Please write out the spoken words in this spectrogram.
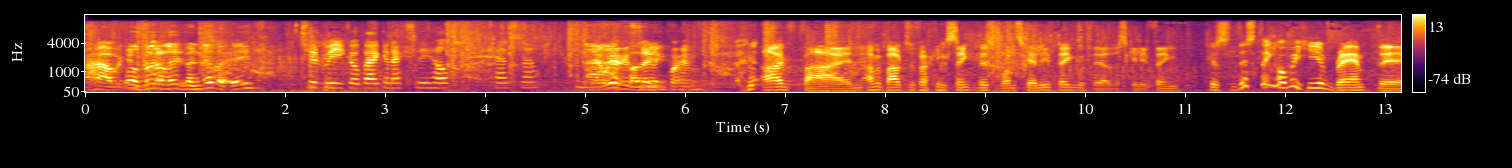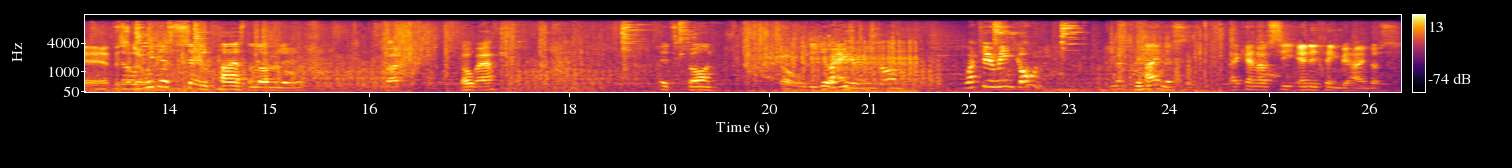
Ah, we can Well, better late than never, eh? Should we go back and actually help Cans now? Yeah, we are fuck saving for him. I'm fine. I'm about to fucking sink this one skelly thing with the other skelly thing. Because this thing over here ramped the, the So stone. we just sailed past a lot of loot. What? Oh, Where? It's gone. oh. Did you What do you mean gone? What do you mean gone? Look behind us. I cannot see anything behind us.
